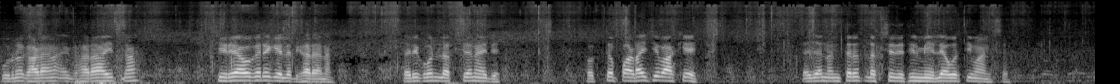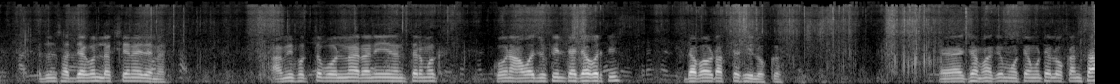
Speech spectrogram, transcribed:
पूर्ण घाडा घरं आहेत ना चिऱ्या वगैरे गेल्यात घरांना. तरी कोण लक्ष नाही देत. फक्त पडायची बाकी आहेत. त्याच्यानंतरच लक्ष देतील मेल्यावरती माणसं. अजून सध्या कोण लक्ष नाही देणार. आम्ही फक्त बोलणार आणि नंतर मग कोण आवाज उठेल त्याच्यावरती? दबाव टाकतात ही लोक. याच्या मागे मोठ्या मोठ्या लोकांचा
